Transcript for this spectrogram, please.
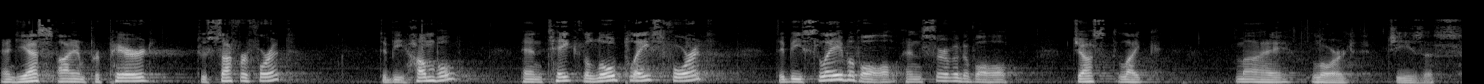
And yes, I am prepared to suffer for it, to be humble and take the low place for it, to be slave of all and servant of all, just like my Lord Jesus.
